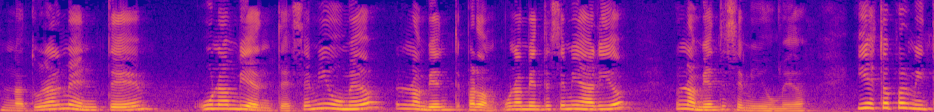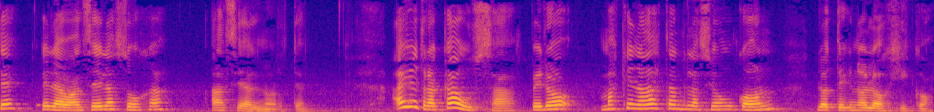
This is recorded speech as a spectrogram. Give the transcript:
naturalmente un ambiente semihúmedo en un ambiente, perdón, un ambiente semiárido en un ambiente semihúmedo. Y esto permite el avance de la soja hacia el norte. Hay otra causa, pero más que nada está en relación con lo tecnológico,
